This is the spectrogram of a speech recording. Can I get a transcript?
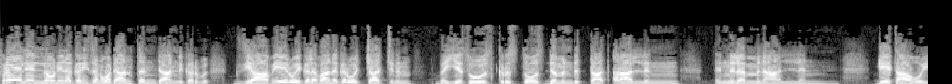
ፍሬ የሌለውን ነገር ይዘን ወደ አንተ እንዳንቀርብ እግዚአብሔር ሆይ ገለባ ነገሮቻችንን በኢየሱስ ክርስቶስ ደም እንድታጠራልን እንለምንሃለን። ጌታ ሆይ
